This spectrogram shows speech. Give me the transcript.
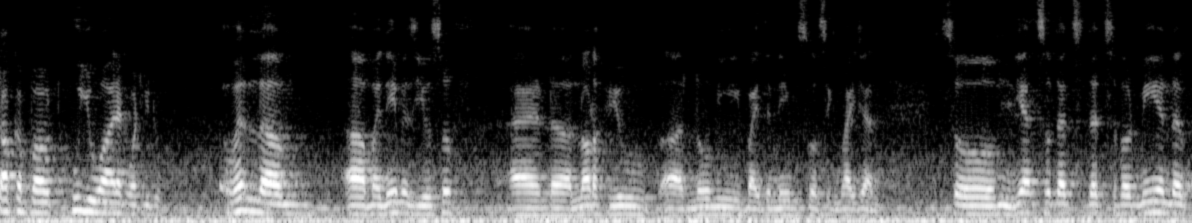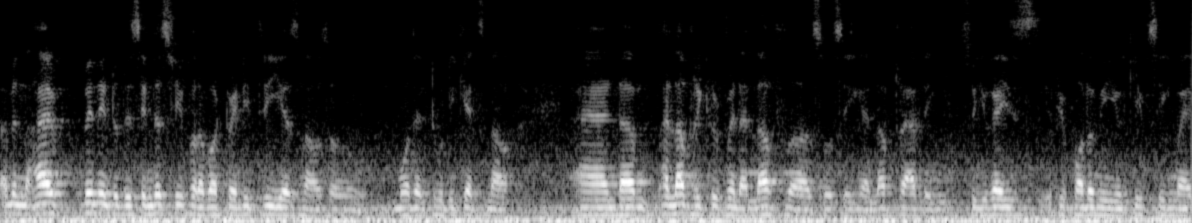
talk about who you are and what you do? Well, um, uh, my name is Yusuf, and a lot of you uh, know me by the name Sourcing Bhaijaan. So um, yeah, so that's that's about me, and uh, I mean I've been into this industry for about 23 years now, so more than two decades now, and um, I love recruitment, I love uh, sourcing, I love traveling. So you guys, if you follow me, you'll keep seeing my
